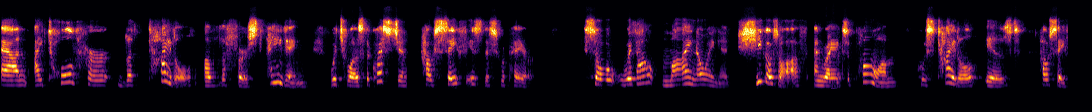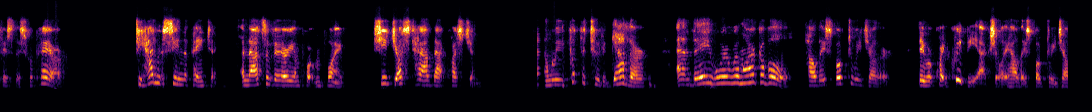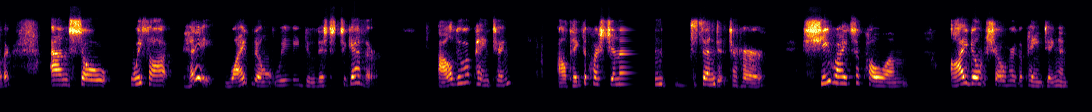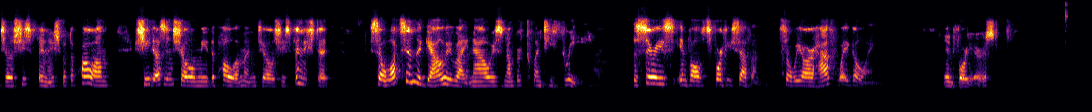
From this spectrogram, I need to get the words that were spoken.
And I told her the title of the first painting, which was the question How safe is this repair? So, without my knowing it, she goes off and writes a poem whose title is How Safe is This Repair? She hadn't seen the painting, and that's a very important point. She just had that question. And we put the two together, and they were remarkable how they spoke to each other. They were quite creepy, actually, how they spoke to each other. And so we thought, hey, why don't we do this together? I'll do a painting, I'll take the question and send it to her. She writes a poem. I don't show her the painting until she's finished with the poem. She doesn't show me the poem until she's finished it. So, what's in the gallery right now is number 23. The series involves 47. So, we are halfway going in four years.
